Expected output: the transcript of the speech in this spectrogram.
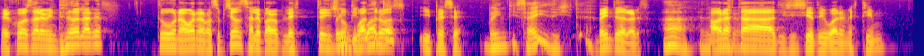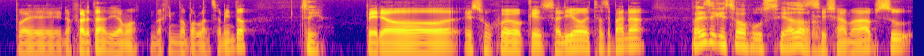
El juego sale 20 dólares, tuvo una buena recepción, sale para PlayStation 20 4 cuántos? y PC. ¿26 dijiste? 20 dólares. Ah, Ahora está 17 igual en Steam, pues en oferta, digamos, imagino por lanzamiento. Sí. Pero es un juego que salió esta semana. Parece que sos buceador. Se llama Apsu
